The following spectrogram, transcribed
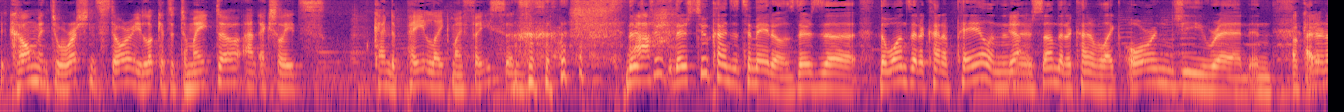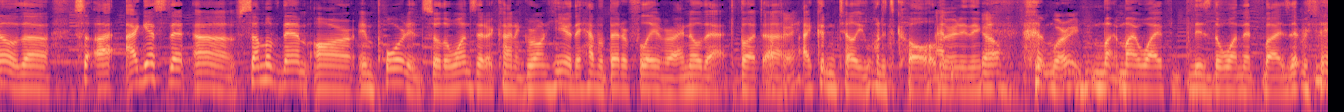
You come into a Russian store, you look at the tomato, and actually it's kind of pale like my face. And There's Ah. two. There's two kinds of tomatoes. There's the the ones that are kind of pale, and then Yeah. there's some that are kind of like orangey red. And I don't know. The so I, I guess that uh, some of them are imported. So the ones that are kind of grown here, they have a better flavor. I know that, but uh, Okay. I couldn't tell you what it's called or anything. Oh, don't worry. my, my wife is the one that buys everything.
